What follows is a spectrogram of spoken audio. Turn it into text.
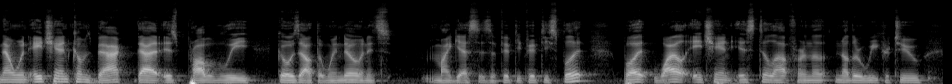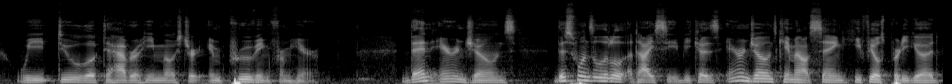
Now, when Achane comes back, that is probably goes out the window, and it's my guess is a 50 50 split. But while Achane is still out for another week or two, we do look to have Raheem Mostert improving from here. Then Aaron Jones. This one's a little dicey because Aaron Jones came out saying he feels pretty good,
